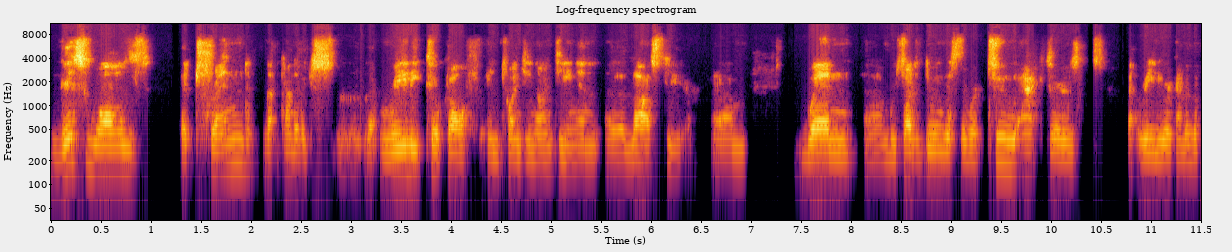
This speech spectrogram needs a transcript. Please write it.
this was a trend that kind of ex- that really took off in 2019 and uh, last year. Um, when um, we started doing this, there were two actors that really were kind of the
